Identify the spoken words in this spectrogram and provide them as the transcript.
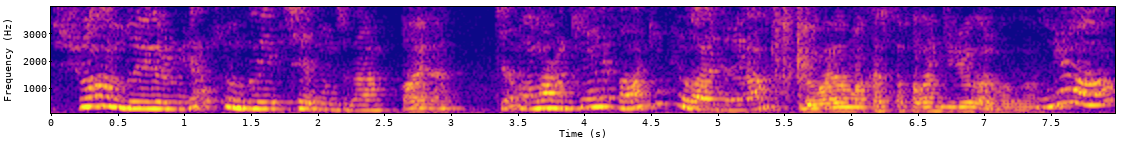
Şu an duyuyorum biliyor musun böyle bir challenge'ı ben. Aynen. Canım onlar makineyle falan kesiyorlardır ya. Yo bayağı makasla falan giriyorlar vallahi. Ya Ha.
